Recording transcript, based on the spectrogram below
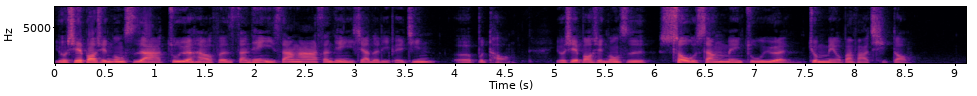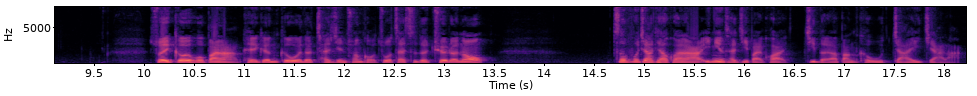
有些保险公司啊，住院还有分三天以上啊、三天以下的理赔金而不同。有些保险公司受伤没住院就没有办法启动。所以各位伙伴啊，可以跟各位的产险窗口做再次的确认哦。这附加条款啊，一年才几百块，记得要帮客户加一加啦。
